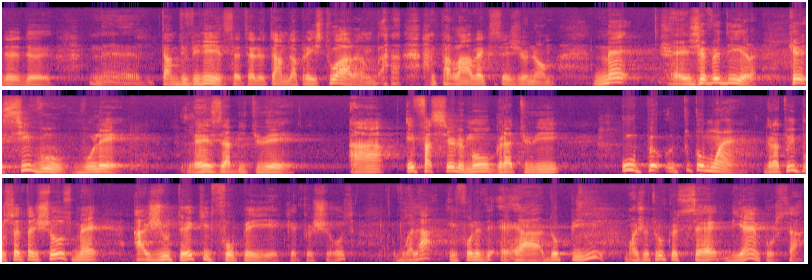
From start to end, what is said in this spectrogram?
de, de euh, temps du vinyle, c'était le temps de la préhistoire en, parlant avec ces jeunes hommes. Mais je veux dire que si vous voulez les habituer à effacer le mot gratuit, ou tout au moins gratuit pour certaines choses, mais ajouter qu'il faut payer quelque chose. Voilà, il faut le Et moi je trouve que c'est bien pour ça,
